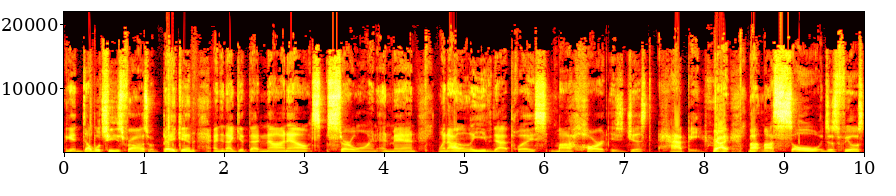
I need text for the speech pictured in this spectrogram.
I get double cheese fries with bacon, and then I get that nine ounce sirloin. And man, when I leave that place, my heart is just happy, right? My, my soul just feels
